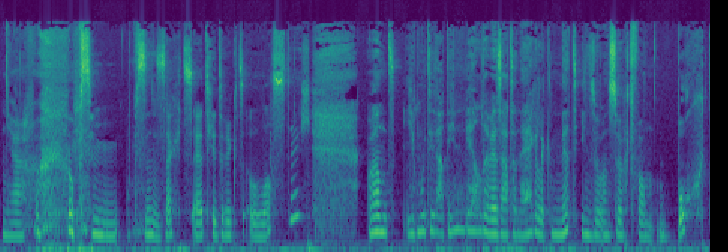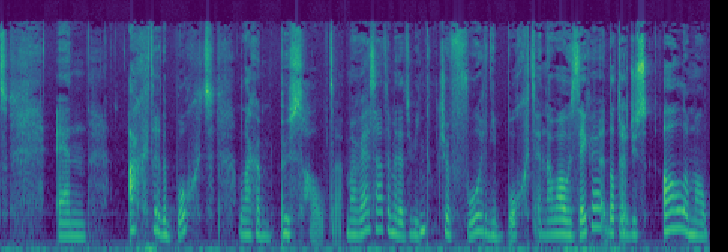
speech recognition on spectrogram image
ja, op zijn, op zijn zachts uitgedrukt lastig. Want je moet je dat inbeelden, wij zaten eigenlijk net in zo'n soort van bocht. En achter de bocht lag een bushalte. Maar wij zaten met het winkeltje voor die bocht. En dat wou zeggen dat er dus allemaal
